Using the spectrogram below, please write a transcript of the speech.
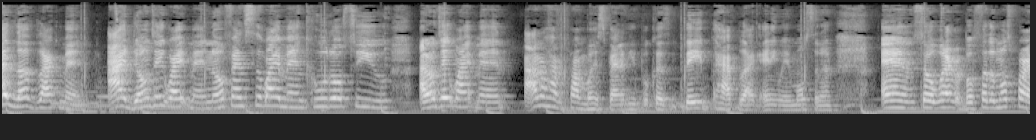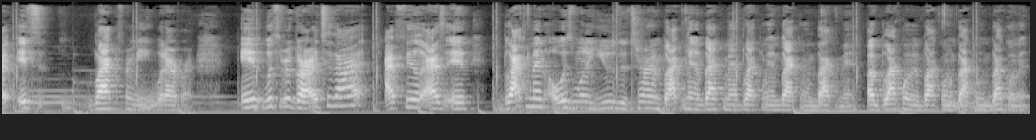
I love black men. I don't date white men. No offense to white men. Kudos to you. I don't date white men. I don't have a problem with Hispanic people because they have black anyway, most of them. And so whatever. But for the most part, it's black for me. Whatever in with regard to that, I feel as if black men always want to use the term black man, black man, black man, black man, black man, uh, black woman, black woman, black woman, black women.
